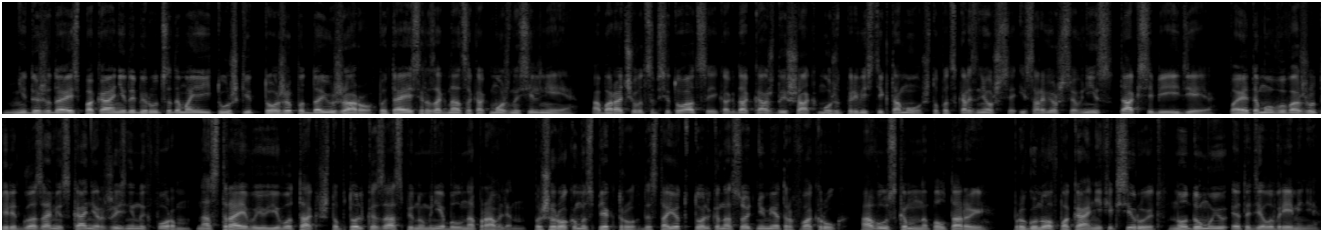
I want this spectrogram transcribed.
Не дожидаясь, пока они доберутся до моей тушки, тоже поддаю жару, пытаясь разогнаться как можно сильнее. Оборачиваться в ситуации, когда каждый шаг может привести к тому, что подскользнешься и сорвешься вниз, так себе идея. Поэтому вывожу перед глазами сканер жизненных форм, настраиваю его так, чтобы только за спину мне был направлен. По широкому спектру достает только на сотню метров вокруг, а в узком на полторы. Прыгунов пока не фиксирует, но, думаю, это дело времени.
